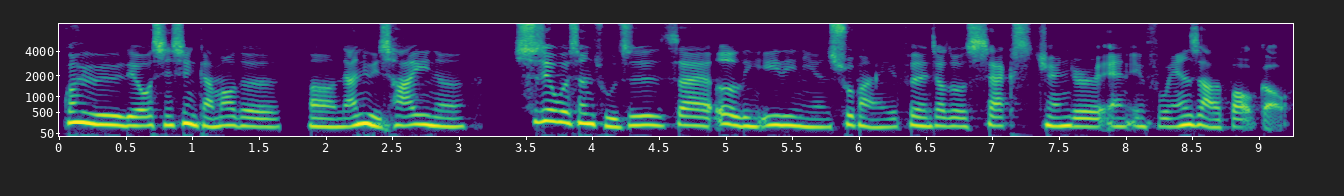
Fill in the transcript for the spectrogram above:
关于流行性感冒的呃男女差异呢？世界卫生组织在二零一零年出版了一份叫做《Sex, Gender and Influenza》的报告。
